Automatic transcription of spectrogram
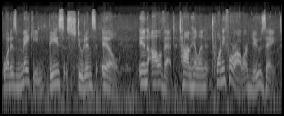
what is making these students ill. In Olivet, Tom Hillen, 24 Hour News 8.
